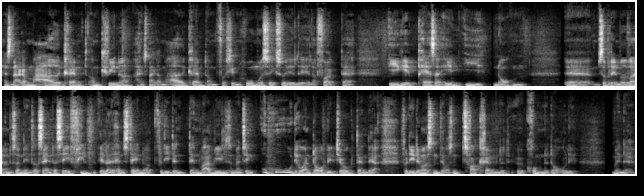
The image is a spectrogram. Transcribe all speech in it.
han snakker meget grimt om kvinder, og han snakker meget grimt om for eksempel homoseksuelle, eller folk, der ikke passer ind i normen. Øh, Øhm, så på den måde var den sådan interessant at se film, eller hans stand-up, fordi den, den var virkelig, som man tænkte, uhu, det var en dårlig joke, den der. Fordi det var sådan, det var sådan tåkrummende øh, krummende dårlig. Men øh,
